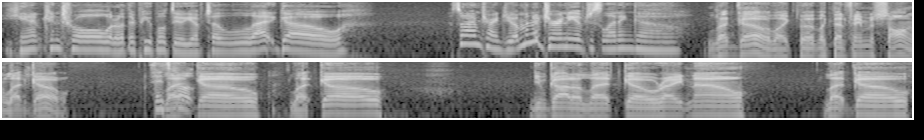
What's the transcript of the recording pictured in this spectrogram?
You can't control what other people do. You have to let go. That's what I'm trying to do. I'm on a journey of just letting go. Let go, like the like that famous song. Let go. It's let called go. Let go. You've got to let go right now. Let go.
